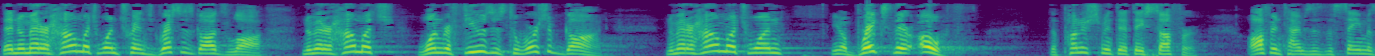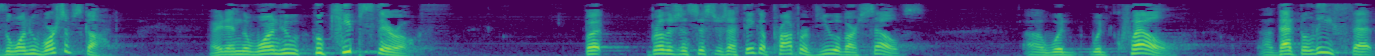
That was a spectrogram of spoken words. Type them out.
that no matter how much one transgresses God's law, no matter how much one refuses to worship God, no matter how much one, you know, breaks their oath, the punishment that they suffer oftentimes is the same as the one who worships God. Right? And the one who, who keeps their oath. But, brothers and sisters, I think a proper view of ourselves uh, would, would quell uh, that belief that,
